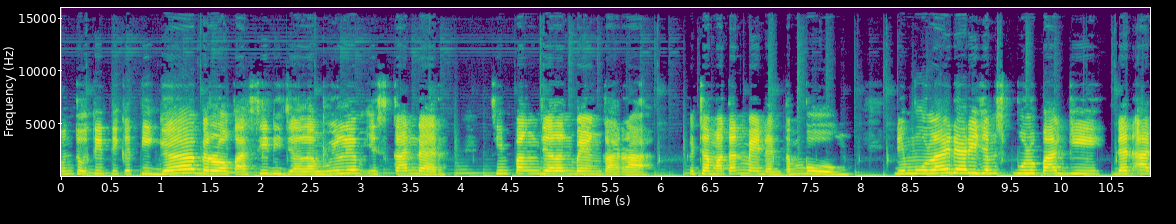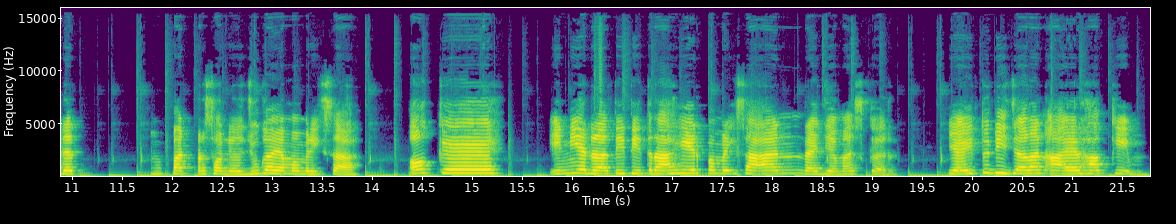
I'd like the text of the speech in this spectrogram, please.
Untuk titik ketiga berlokasi di Jalan William Iskandar, Simpang Jalan Bayangkara, Kecamatan Medan Tembung. Dimulai dari jam 10 pagi dan ada 4 personil juga yang memeriksa. Oke, ini adalah titik terakhir pemeriksaan Raja Masker, yaitu di Jalan AR Hakim,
